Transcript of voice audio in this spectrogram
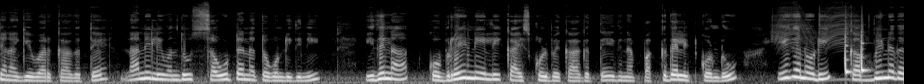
ಚೆನ್ನಾಗಿ ವರ್ಕ್ ಆಗುತ್ತೆ. ನಾನಿಲ್ಲಿ ಒಂದು ಸೌಟನ್ನು ತೊಗೊಂಡಿದ್ದೀನಿ. ಇದನ್ನು ಕೊಬ್ಬರಿ ಎಣ್ಣೆಯಲ್ಲಿ ಕಾಯಿಸ್ಕೊಳ್ಬೇಕಾಗತ್ತೆ. ಇದನ್ನು ಪಕ್ಕದಲ್ಲಿಟ್ಕೊಂಡು ಈಗ ನೋಡಿ ಕಬ್ಬಿಣದ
